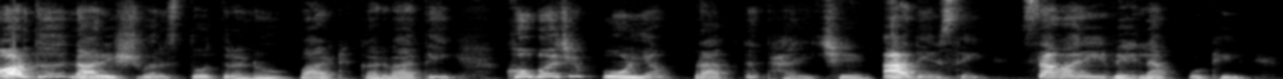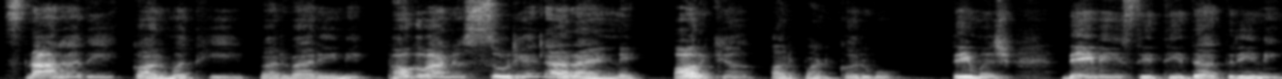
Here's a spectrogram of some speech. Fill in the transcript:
અર્ધનારીશ્વર સ્તોત્રનો પાઠ કરવાથી ખૂબ જ પુણ્ય પ્રાપ્ત થાય છે. આ દિવસે સવારે વહેલા ઉઠી સ્નાનાદિ કર્મથી પરવારીને ભગવાન સૂર્યનારાયણને અર્ઘ્ય અર્પણ કરવું તેમજ દેવી સિદ્ધિદાત્રીની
